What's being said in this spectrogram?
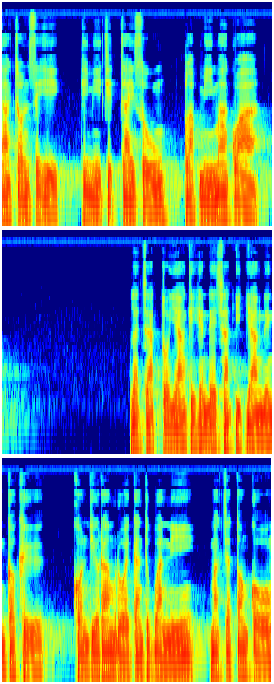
ยากจนเสียอีกที่มีจิตใจสูงกลับมีมากกว่า และจากตัวอย่างที่เห็นได้ชัดอีกอย่างหนึ่งก็คือ คนที่ร่ำรวยกันทุกวันนี้มักจะต้องโกง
